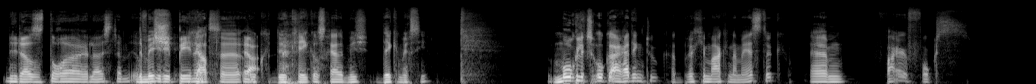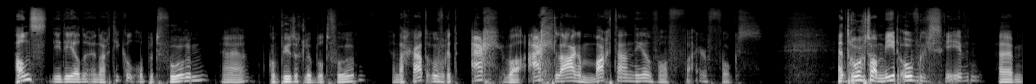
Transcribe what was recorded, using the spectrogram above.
Nu dat ze toch uh, geluisterd hebben. de Mish gaat Ja. ook de krekels redden. Mish, dikke merci. Mogelijk ook aan redding toe. Ik ga het brugje maken naar mijn stuk. Ehm, Firefox. Hans die deelde een artikel op het forum, ja, computerclub.forum. En dat gaat over het erg, wel erg lage marktaandeel van Firefox. En er wordt wat meer over geschreven. Ehm,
